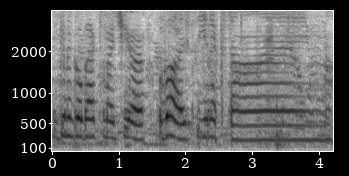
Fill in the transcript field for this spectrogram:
I'm gonna go back to my chair. Bye bye. See you next time.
